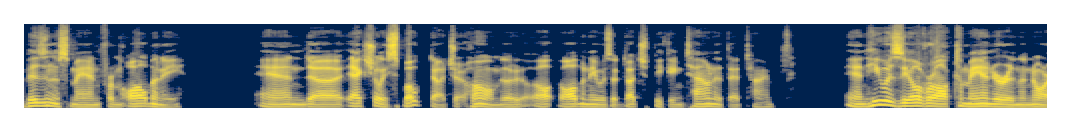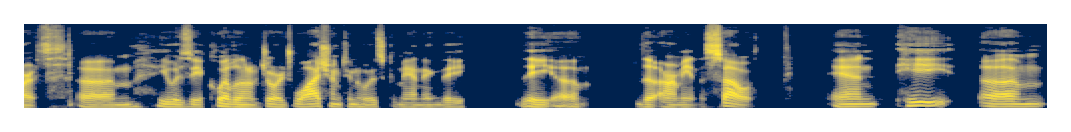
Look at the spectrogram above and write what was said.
businessman from Albany, and uh, actually spoke Dutch at home. The, Al- Albany was a Dutch-speaking town at that time and he was the overall commander in the North. Um, he was the equivalent of George Washington, who was commanding the the um, the army in the South, and he um,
